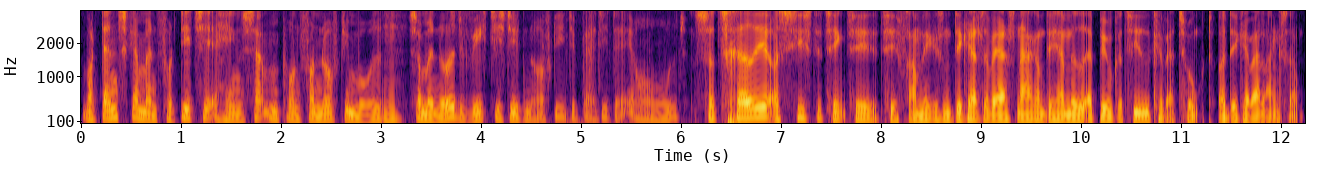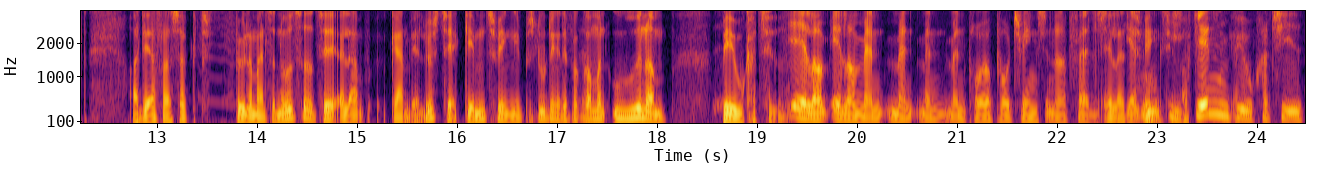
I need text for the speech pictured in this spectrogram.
hvordan skal man få det til at hænge sammen på en fornuftig måde, mm. som er noget af det vigtigste i den offentlige debat i dag overhovedet. Så tredje og sidste ting til, til fremlæggelsen, det kan altså være at snakke om det her med, at byråkratiet kan være tungt, og det kan være langsomt. Og derfor så føler man sig nødsaget til, eller gerne vil have lyst til at gennemtvinge beslutninger, derfor går man udenom byråkratiet. Eller, eller man, man, man, man prøver på at tvinge sin opfattelse eller igennem, sin opfattelse, igennem ja. byråkratiet,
